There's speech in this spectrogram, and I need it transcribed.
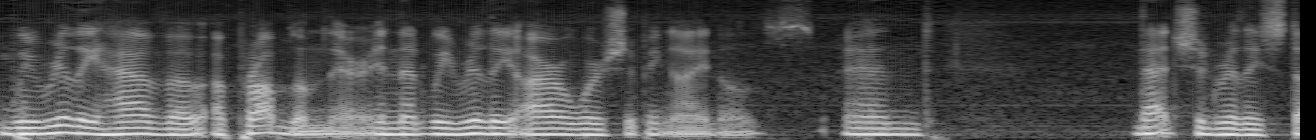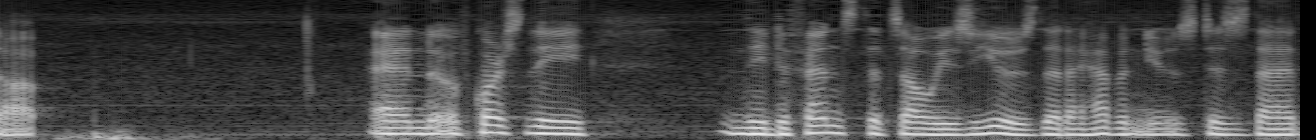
we really have a, a problem there in that we really are worshipping idols. And that should really stop. And of course the the defense that's always used that I haven't used is that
